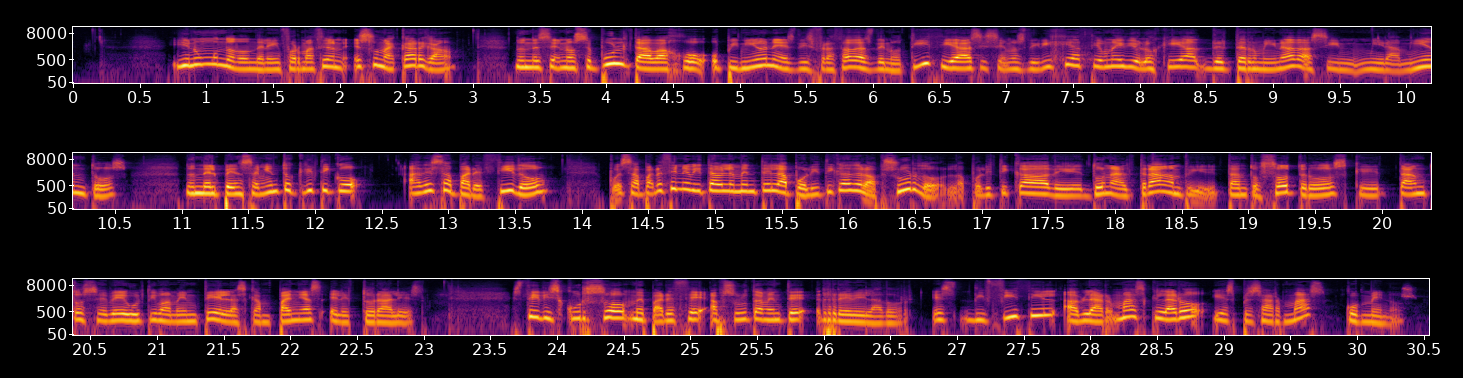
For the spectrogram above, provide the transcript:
Y en un mundo donde la información es una carga, donde se nos sepulta bajo opiniones disfrazadas de noticias y se nos dirige hacia una ideología determinada sin miramientos, donde el pensamiento crítico ha desaparecido, pues aparece inevitablemente la política de lo absurdo, la política de Donald Trump y tantos otros que tanto se ve últimamente en las campañas electorales. Este discurso me parece absolutamente revelador. Es difícil hablar más claro y expresar más con menos.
